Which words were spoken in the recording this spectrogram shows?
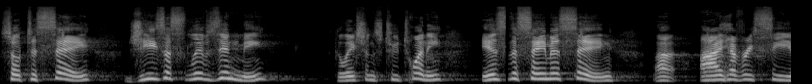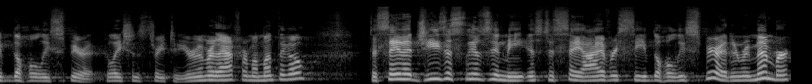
So to say, Jesus lives in me, Galatians 2:20 is the same as saying, uh, I have received the Holy Spirit. Galatians 3:2. You remember that from a month ago? To say that Jesus lives in me is to say I have received the Holy Spirit. And remember,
